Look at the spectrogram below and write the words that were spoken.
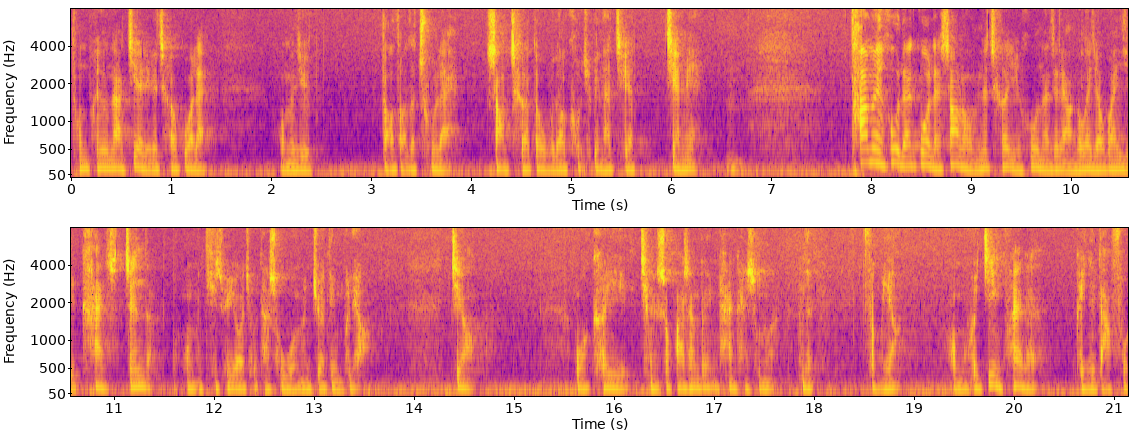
从朋友那借了一个车过来，我们就早早的出来上车到五道口去跟他见见面。他们后来过来上了我们的车以后呢，这两个外交官一看是真的，我们提出要求，他说我们决定不了，这样，我可以请示华盛顿看看什么能怎么样，我们会尽快的给你答复。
